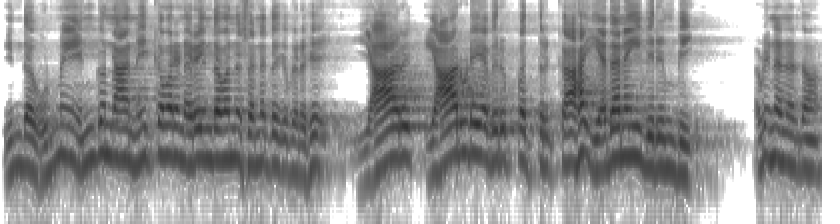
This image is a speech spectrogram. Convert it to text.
இந்த உண்மையை எங்கும் நான் நீக்கமர நிறைந்தவன் சொன்னதுக்கு பிறகு யாரு யாருடைய விருப்பத்திற்காக எதனை விரும்பி? அப்படின்னு என்ன அர்த்தம்?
